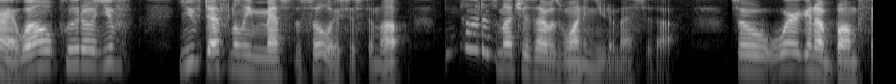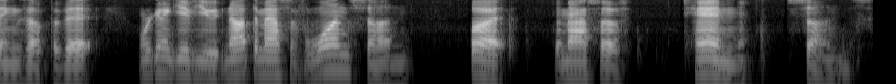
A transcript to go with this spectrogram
right. Well, Pluto, you've you've definitely messed the solar system up. Not as much as I was wanting you to mess it up. So we're going to bump things up a bit. We're going to give you not the mass of one sun, but the mass of 10 suns.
